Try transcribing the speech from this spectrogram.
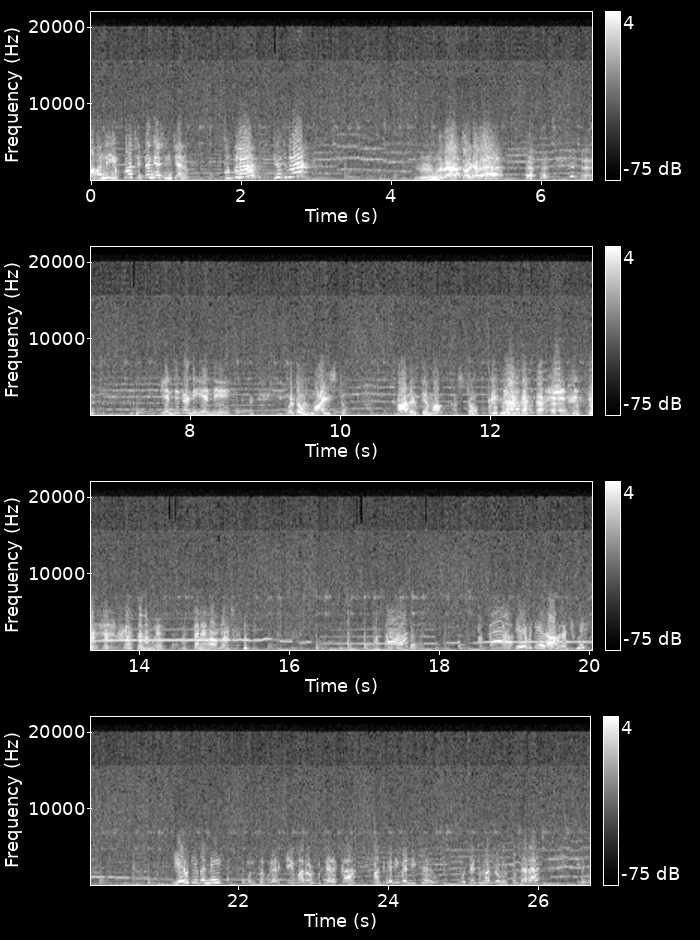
అవన్నీ ఎప్పుడో సిద్ధం చేసి ఉంచాను. సుబ్బులు? రా త్వరగా రా. ఎందుకండి ఇవన్నీ? ఇవ్వటం మా ఇష్టం. కాదంటే మాకు కష్టం. ఆ, వస్తానండి. మంచిది. అక్క అక్క. ఏమిటి రామలక్ష్మి? ఏమిటి ఇవన్నీ? మున్సబ్ గారికి మనోడు పుట్టాడక్క. అందుకని ఇవన్నీ ఇచ్చారు. వద్దంటే మాత్రం ఊరుకుంటారా? ఇదిగో,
